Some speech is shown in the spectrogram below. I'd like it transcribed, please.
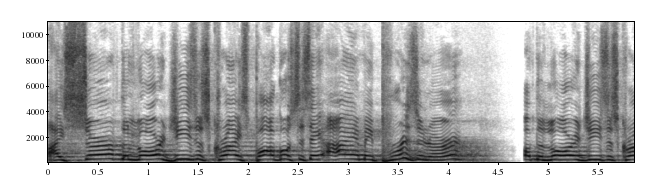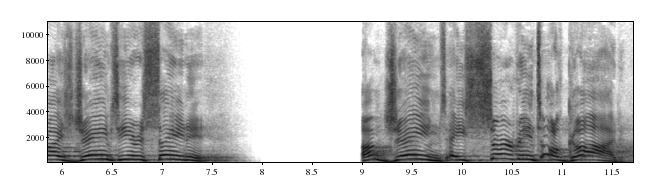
I serve the Lord Jesus Christ. Paul goes to say, I am a prisoner of the Lord Jesus Christ. James here is saying it. I'm James, a servant of God.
